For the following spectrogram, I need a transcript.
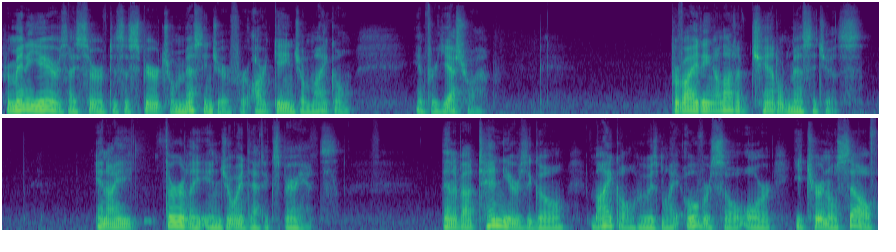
for many years I served as a spiritual messenger for Archangel Michael and for Yeshua, providing a lot of channeled messages. And I thoroughly enjoyed that experience. Then, about 10 years ago, Michael, who is my oversoul or eternal self,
